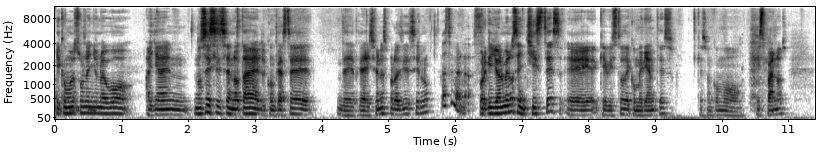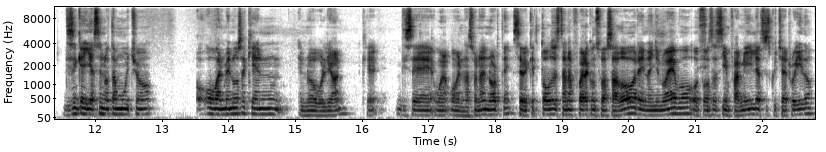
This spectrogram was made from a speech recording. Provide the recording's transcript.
¿Y cómo es un Año Nuevo allá en... No sé si se nota el contraste de tradiciones, por así decirlo? Más o menos. Porque yo al menos en chistes eh, que he visto de comediantes, que son como hispanos, dicen que allá se nota mucho, o, al menos aquí en, en Nuevo León, que dice, bueno, o en la zona norte, se ve que todos están afuera con su asador en Año Nuevo, o todos así en familia, se escucha el ruido.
